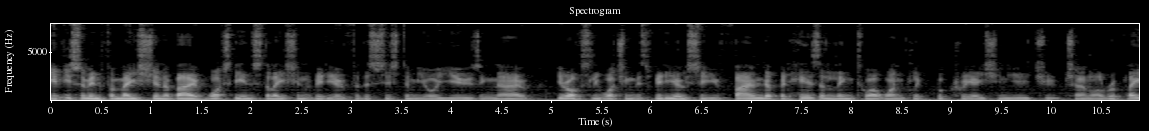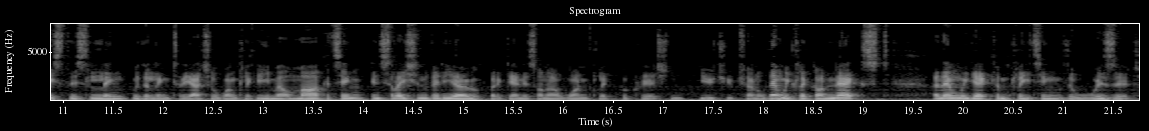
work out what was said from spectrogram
give you some information about watch the installation video for the system you're using. Now, you're obviously watching this video, so you found it, but here's a link to our one-click book creation YouTube channel. I'll replace this link with a link to the actual one-click email marketing installation video, but again, it's on our one-click book creation YouTube channel. Then we click on next, and then we get completing the wizard.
